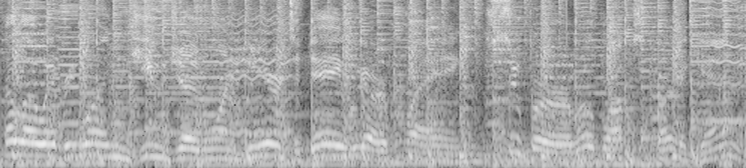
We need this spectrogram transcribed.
Hello everyone, Huge1 here. Today we are playing Super Roblox Kart again.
